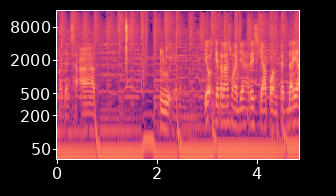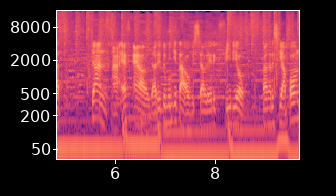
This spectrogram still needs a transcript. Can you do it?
pada saat dulu ya teman-teman. Yuk kita langsung aja Rizky Apon, Fat Dayat dan AFL dari Tubuh Kita official lirik video. Bang Rizky Apon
